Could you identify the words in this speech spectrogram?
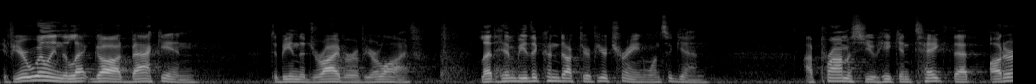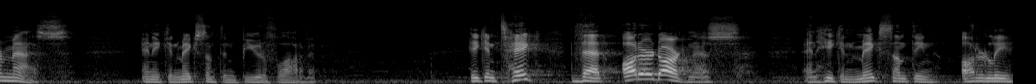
If you're willing to let God back in to being the driver of your life, let Him be the conductor of your train once again, I promise you, He can take that utter mess and He can make something beautiful out of it. He can take that utter darkness and He can make something utterly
